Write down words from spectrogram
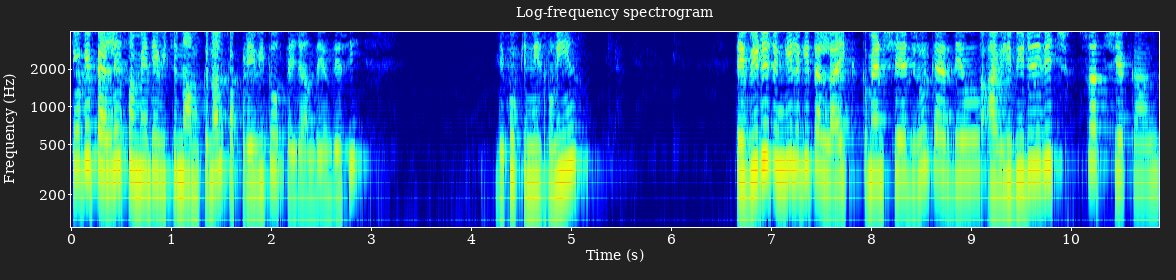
ਕਿਉਂਕਿ ਪਹਿਲੇ ਸਮੇਂ ਦੇ ਵਿੱਚ ਨਮਕ ਨਾਲ ਕੱਪੜੇ ਵੀ ਧੋਤੇ ਜਾਂਦੇ ਹੁੰਦੇ ਸੀ। ਦੇਖੋ, ਕਿੰਨੀ ਸੋਹਣੀ ਆ ਤੇ ਵੀਡੀਓ ਚੰਗੀ ਲੱਗੀ ਤਾਂ ਲਾਈਕ ਕਮੈਂਟ ਸ਼ੇਅਰ ਜ਼ਰੂਰ ਕਰ ਦਿਓ। ਅਗਲੀ ਵੀਡੀਓ ਦੇ ਵਿੱਚ, ਸਤਿ ਸ਼੍ਰੀ ਅਕਾਲ।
